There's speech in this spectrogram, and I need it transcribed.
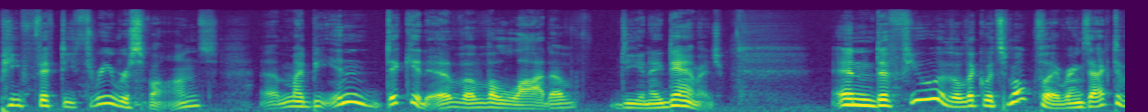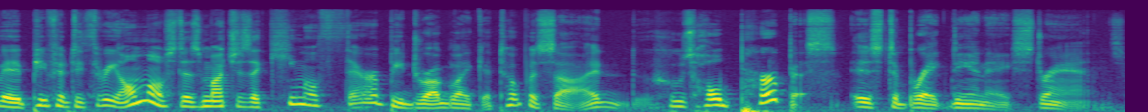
p53 response uh, might be indicative of a lot of DNA damage. And a few of the liquid smoke flavorings activated p53 almost as much as a chemotherapy drug like etoposide, whose whole purpose is to break DNA strands.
